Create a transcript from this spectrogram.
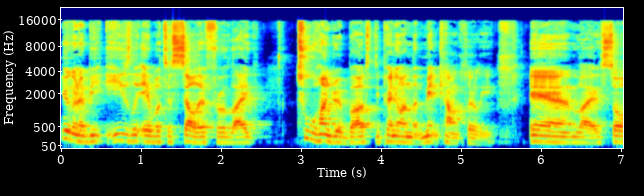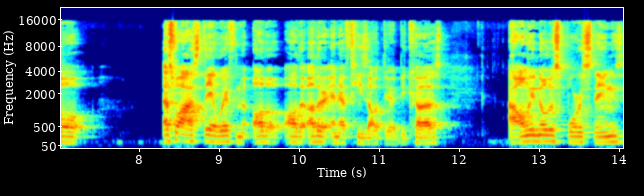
you're gonna be easily able to sell it for like two hundred bucks, depending on the mint count clearly. And like so, that's why I stay away from all the all the other NFTs out there because I only know the sports things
